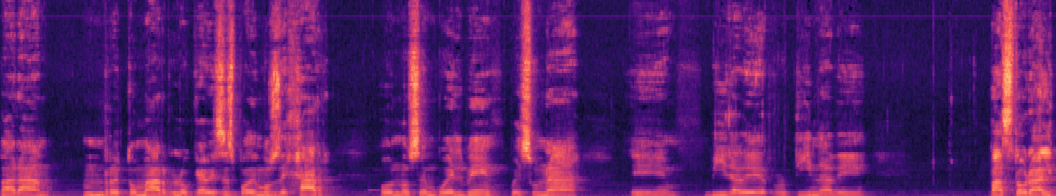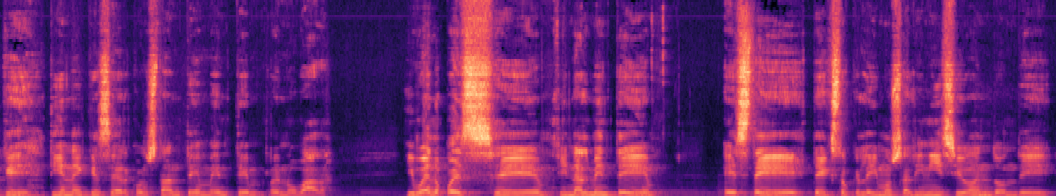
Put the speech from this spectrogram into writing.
para mm, retomar lo que a veces podemos dejar o nos envuelve pues una eh, vida de rutina de pastoral que tiene que ser constantemente renovada. Y bueno, pues eh, finalmente este texto que leímos al inicio, en donde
